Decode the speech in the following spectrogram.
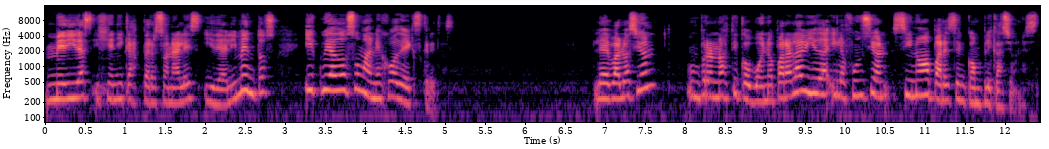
medidas higiénicas personales y de alimentos y cuidadoso manejo de excretas. La evaluación, un pronóstico bueno para la vida y la función si no aparecen complicaciones.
